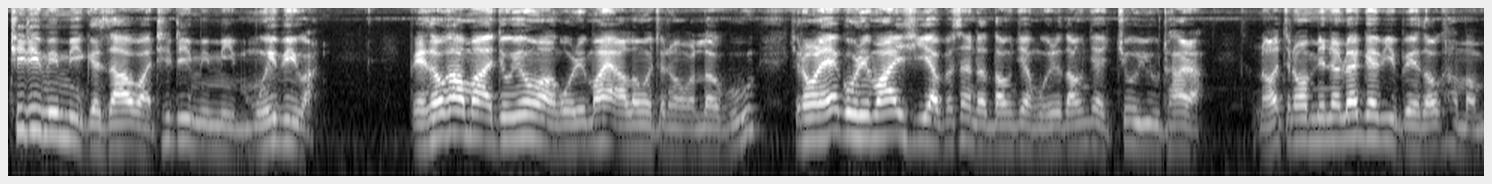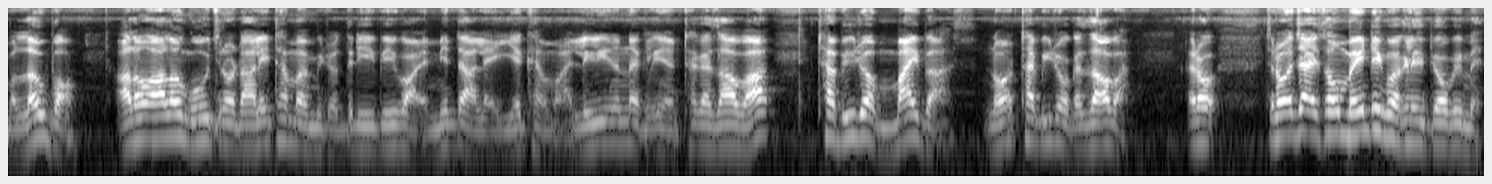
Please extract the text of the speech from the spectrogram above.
ထိထိမိမိကစားပါထိထိမိမိမွေးပေးပါဘယ်သောခါမှအကျိုးရုံးအောင်ကိုဒီမကြီးအားလုံးကိုကျွန်တော်မလုပ်ဘူးကျွန်တော်လည်းကိုဒီမကြီးရှိရပတ်စံတစ်တောင်းချက်ငွေတစ်တောင်းချက်ကြိုယူထားတာနော်ကျွန်တော်မျက်နှာလွှဲခဲ့ပြီးဘယ်သောခါမှမလုပ်ပါဘူးအားလုံးအားလုံးကိုကျွန်တော်ဒါလေးထပ်မှတ်ပြီးတော့တတိပေးပါတယ်မေတ္တာလည်းရက်ခံပါလေးလေးနက်နက်ကလေးနဲ့ထပ်ကစားပါထပ်ပြီးတော့မိုက်ပါနော်ထပ်ပြီးတော့ကစားပါ အဲ့တော့ကျွန်တော်အကြိုက်ဆုံး main တင်ကွက်ကလေးပြောပေးမယ်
